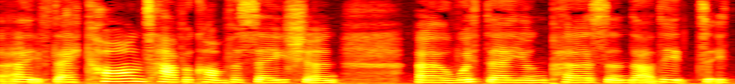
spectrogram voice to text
if they can't have a conversation uh, with their young person that it it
